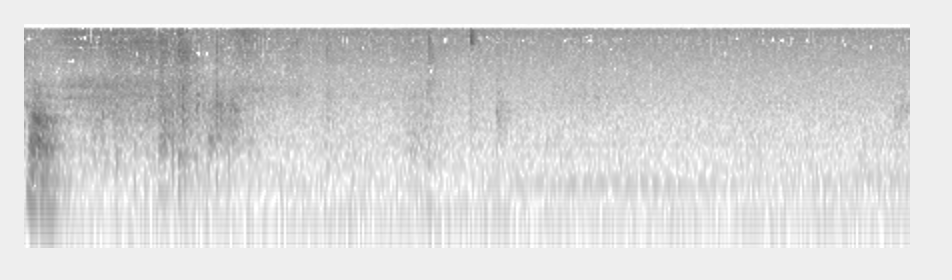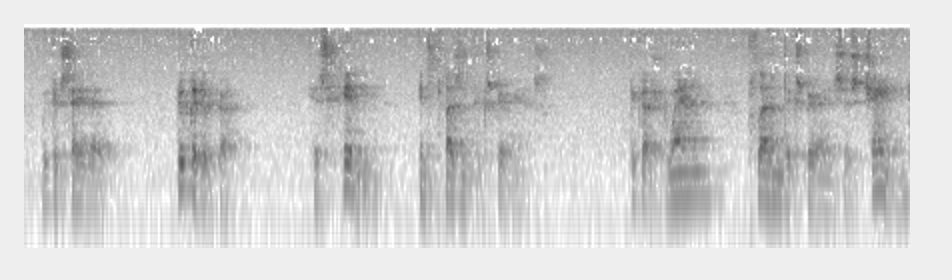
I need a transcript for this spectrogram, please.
So, we could say that dukkha dukkha is hidden in pleasant experience. Because when pleasant experiences change,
